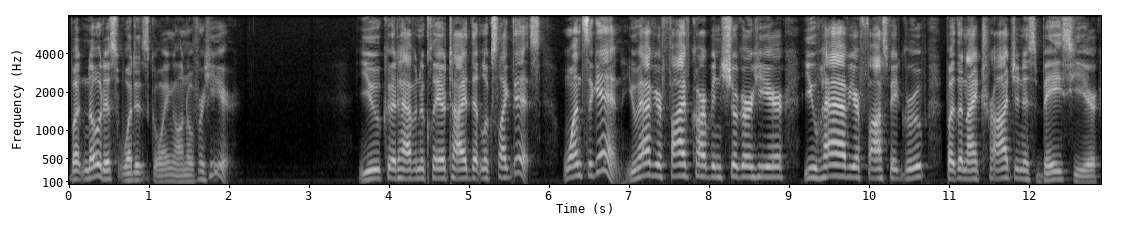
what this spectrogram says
but notice what is going on over here. You could have a nucleotide that looks like this. Once again, you have your 5-carbon sugar here, you have your phosphate group, but the nitrogenous base here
